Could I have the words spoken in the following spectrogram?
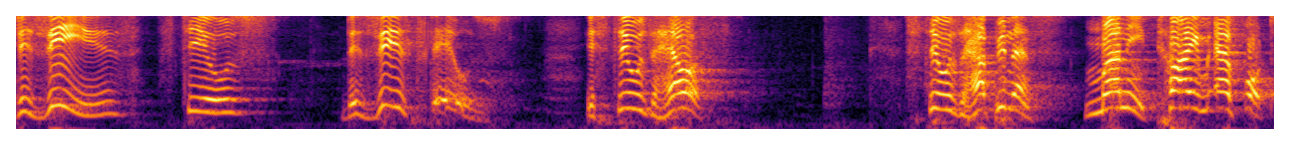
disease steals, disease steals. It steals health, steals happiness, money, time, effort.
